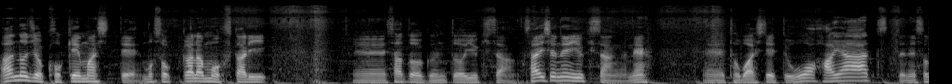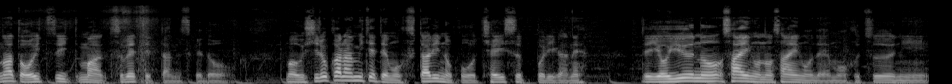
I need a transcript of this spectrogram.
案の定こけましてもうそっからもう2人えー佐藤君とゆきさん。最初ねゆきさんがね、えー飛ばしてって「うわ速っ」つってねその後追いついてまあ滑ってったんですけど、まあ、後ろから見てても2人のこうチェイスっぷりがねで余裕の最後の最後でもう普通に、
